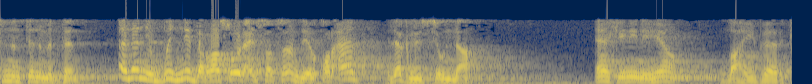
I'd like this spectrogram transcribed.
سننتن مدن أذن يبيني الرسول عليه الصلاة والسلام ذي القرآن لك ذي السنة. اكنين هي الله يبارك.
